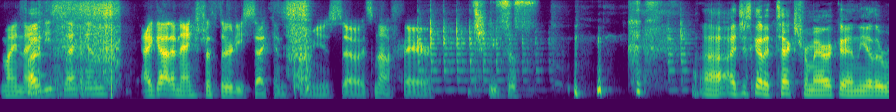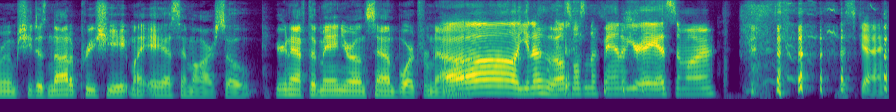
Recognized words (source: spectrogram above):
My 90 seconds, I got an extra 30 seconds from you, so it's not fair. Jesus. Uh, I just got a text from Erica in the other room. She does not appreciate my ASMR, so you're gonna have to man your own soundboard from now on. Oh, you know who else wasn't a fan of your ASMR? this guy.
